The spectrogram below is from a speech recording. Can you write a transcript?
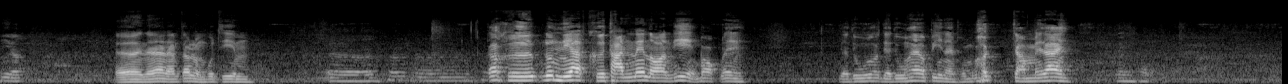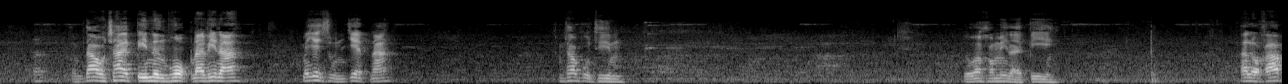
นี่เนาะเออนั่นนะน้ำเต้าหลวงปู่ทิม เออก็คือรุ่นเนี้ยคือทันแน่นอนพี่บอกเลย เดี๋ยวดูเดี๋ยวดูให้ว่าปีไหน ผมก็จำไม่ได้หนึ่งหกน้ำเต้าใช่ปีหนึ่งหกนะพี่นะ ไม่ใช่ศูนย์เจ็ดนะน้ำเต้าปู่ทิม หรือว่าเขามีหลายปี ฮัลโหลครับ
